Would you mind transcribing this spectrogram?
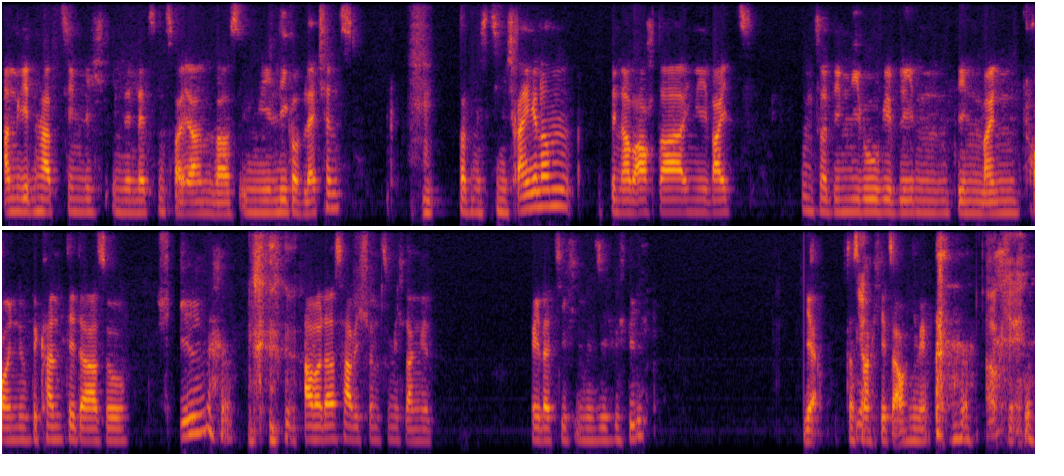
angegeben habe, ziemlich in den letzten zwei Jahren, war es irgendwie League of Legends. Das hat mich ziemlich reingenommen, bin aber auch da irgendwie weit unter dem Niveau geblieben, den meine Freunde und Bekannte da so spielen. aber das habe ich schon ziemlich lange relativ intensiv gespielt. Ja, das Ja. mache ich jetzt auch nicht mehr. Okay.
